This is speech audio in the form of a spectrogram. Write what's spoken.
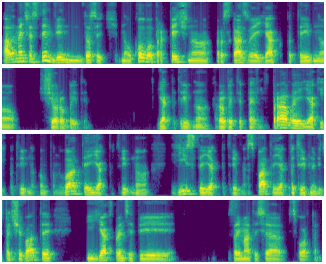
Але менше з тим він досить науково, практично розказує, як потрібно що робити, як потрібно робити певні вправи, як їх потрібно компонувати, як потрібно їсти, як потрібно спати, як потрібно відпочивати, і як, в принципі, займатися спортом.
